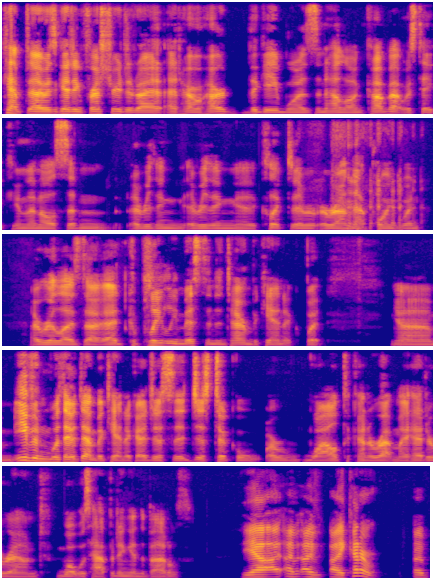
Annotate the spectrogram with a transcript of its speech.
kept I was getting frustrated at, at how hard the game was and how long combat was taking. And then all of a sudden, everything everything uh, clicked around that point when I realized I had completely missed an entire mechanic. But um, even without that mechanic, I just it just took a, a while to kind of wrap my head around what was happening in the battles. Yeah, I I, I- kind of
